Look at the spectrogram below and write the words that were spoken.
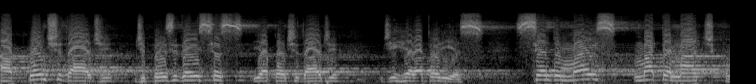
à quantidade de presidências e à quantidade de relatorias. Sendo mais matemático,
